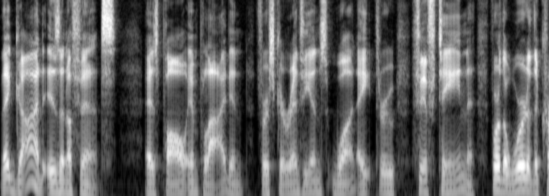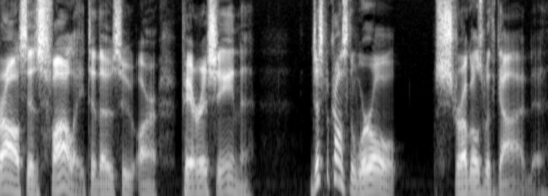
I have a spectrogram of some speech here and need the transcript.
that God is an offense, as Paul implied in 1 Corinthians 1 8 through 15. For the word of the cross is folly to those who are perishing. Just because the world struggles with God,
